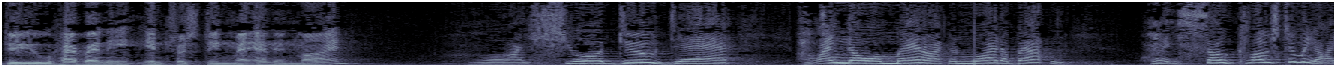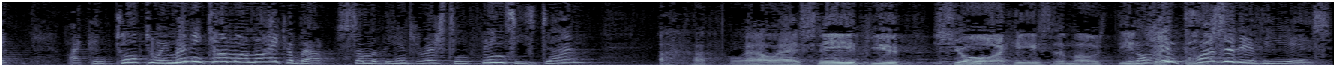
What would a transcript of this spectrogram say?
do you have any interesting man in mind? Oh, I sure do, Dad. I know a man I can write about, and he's so close to me, I, I can talk to him any time I like about some of the interesting things he's done. Uh, well, Ashley, if you're sure he's the most Oh, interesting... I'm positive he is.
